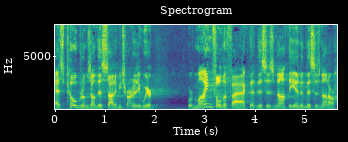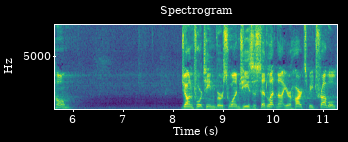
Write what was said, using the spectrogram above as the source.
as pilgrims on this side of eternity. We're, we're mindful of the fact that this is not the end and this is not our home. John 14, verse 1, Jesus said, Let not your hearts be troubled.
